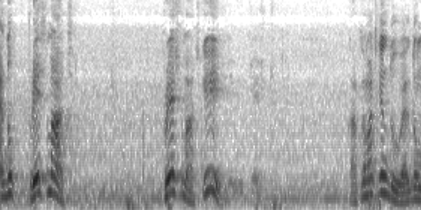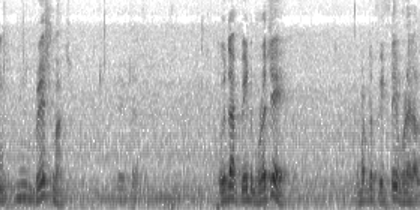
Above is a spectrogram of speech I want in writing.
একদম ফ্রেশ মাছ। ফ্রেশ মাছ কি? কাতলা মাছ কিন্তু একদম ফ্রেশ মাছ। আছে ওইদা পেট ভরেছে? আমার তো পেটটাই ভরে গেল।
